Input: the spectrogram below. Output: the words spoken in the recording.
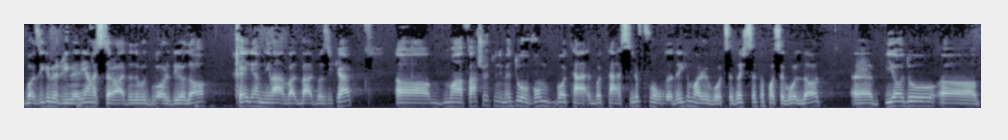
بازی که به ریبری هم استراحت داده بود گواردیولا. خیلی هم نیمه اول بد بازی کرد. موفق شد تو نیمه دوم با, با تاثیر فوق العاده که ماریو گوتسه داشت سه تا پاس گل داد. بیاد و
